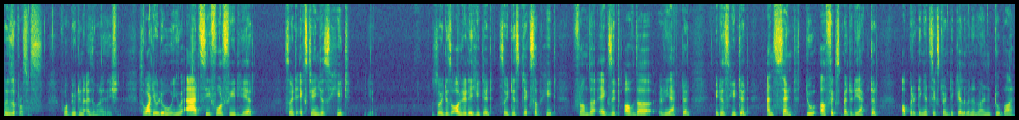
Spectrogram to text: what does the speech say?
So, this is the process for butene isomerization. So, what you do you add C4 feed here. So, it exchanges heat. So, it is already heated. So, it is takes up heat from the exit of the reactor. It is heated and sent to a fixed bed reactor operating at 620 Kelvin and 1 2 bar.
